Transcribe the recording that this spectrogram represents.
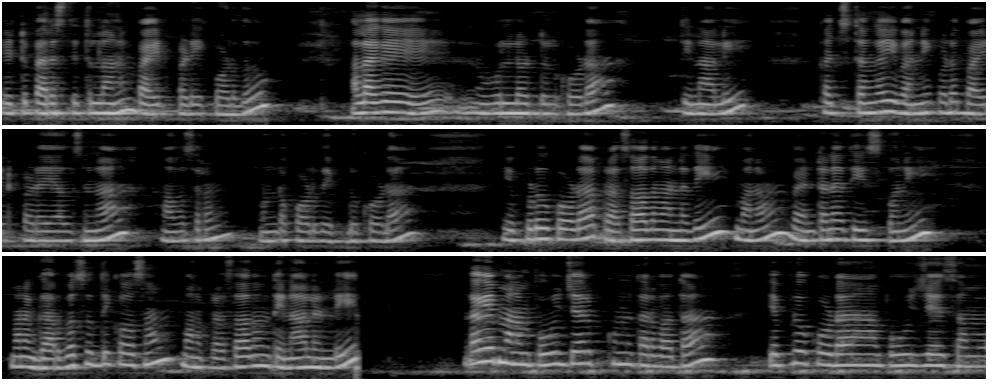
ఎట్టి పరిస్థితుల్లోనూ బయటపడకూడదు. అలాగే నువ్వుల లడ్డులు కూడా తినాలి. ఖచ్చితంగా ఇవన్నీ కూడా బయటపడేయాల్సిన అవసరం ఉండకూడదు ఎప్పుడు కూడా. ఎప్పుడూ కూడా ప్రసాదం అన్నది మనం వెంటనే తీసుకొని మన గర్భశుద్ధి కోసం మన ప్రసాదం తినాలండి. అలాగే మనం పూజ జరుపుకున్న తర్వాత ఎప్పుడు కూడా పూజ చేసాము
